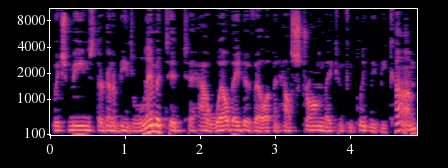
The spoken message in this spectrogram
which means they're going to be limited to how well they develop and how strong they can completely become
